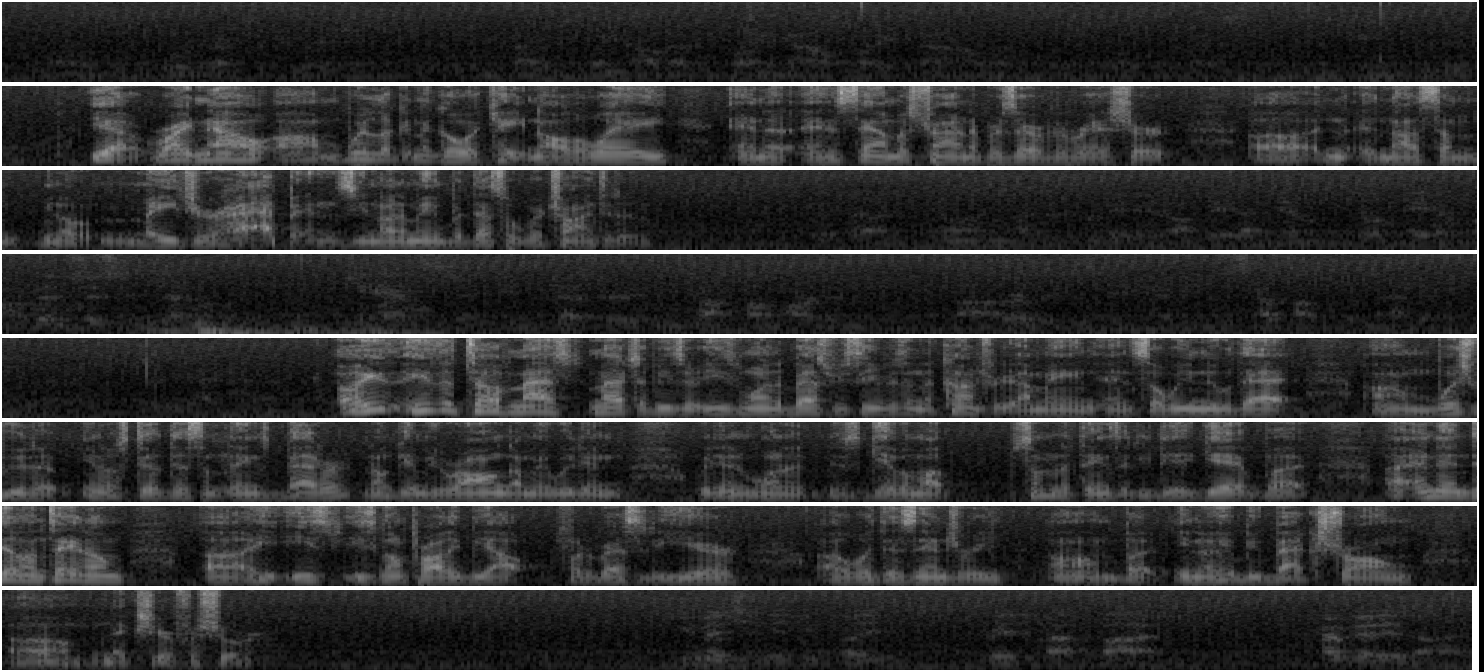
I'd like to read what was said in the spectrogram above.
Yeah, right now um, we're looking to go with Katin all the way, and uh, and Sam is trying to preserve the red shirt. Uh, not some you know major happens, you know what I mean, but that's what we're trying to do. Oh, he's he's a tough match matchup. He's a, he's one of the best receivers in the country. I mean, and so we knew that. Um, wish we'd have, you know still did some things better. Don't get me wrong. I mean, we didn't we didn't want to just give him up some of the things that he did get. But uh, and then Dylan Tatum, uh, he, he's he's going to probably be out for the rest of the year uh, with his injury. Um, but you know he'll be back strong uh, next year for sure. You mentioned that you played three of the top five. How good is Ohio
